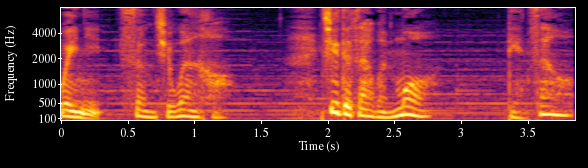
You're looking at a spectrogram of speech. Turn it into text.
为你送去问候。记得在文末点赞哦。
